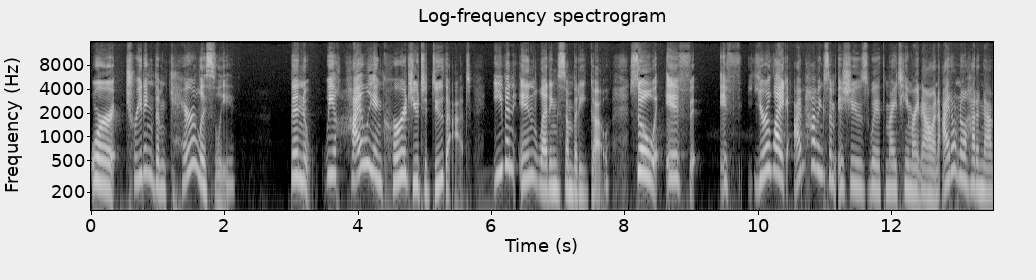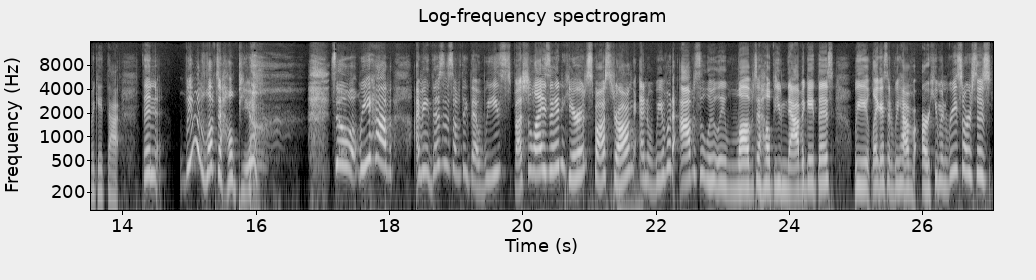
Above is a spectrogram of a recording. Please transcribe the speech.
or treating them carelessly, then we highly encourage you to do that, even in letting somebody go. So if if you're like, I'm having some issues with my team right now and I don't know how to navigate that, then we would love to help you. So we have, I mean, this is something that we specialize in here at Spa Strong, and we would absolutely love to help you navigate this. We, like I said, we have our human resources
